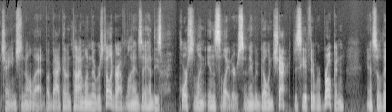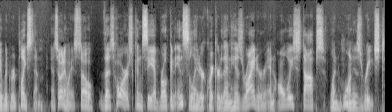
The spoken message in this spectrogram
changed and all that. But back in the time when there was telegraph lines, they had these porcelain insulators, and they would go and check to see if they were broken, and so they would replace them. And so, anyway, so this horse can see a broken insulator quicker than his rider, and always stops when one is reached.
